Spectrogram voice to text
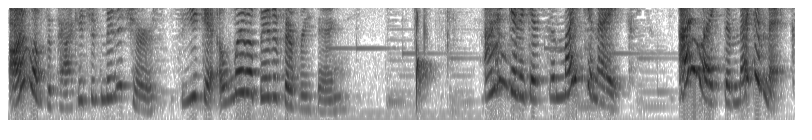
I love the package of miniatures, so you get a little bit of everything. I'm gonna get some Mike and Ike's. I like the Mega Mix.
